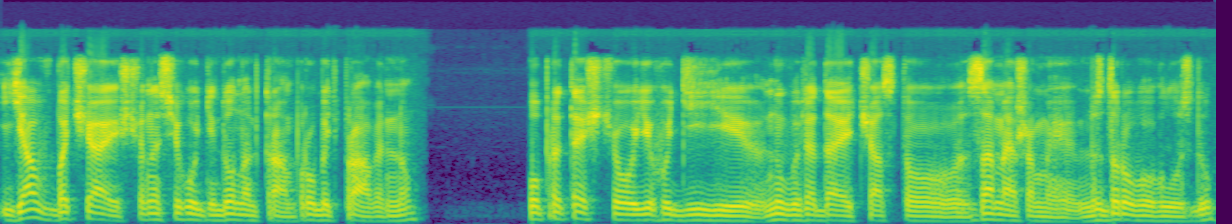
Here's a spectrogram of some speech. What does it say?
я вбачаю, що на сьогодні Дональд Трамп робить правильно. Попри те, що його дії ну, виглядають часто за межами здорового глузду.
